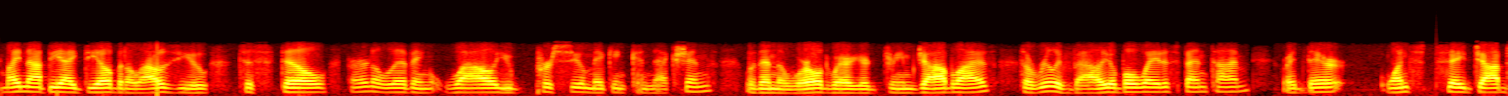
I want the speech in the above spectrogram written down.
might not be ideal but allows you to still earn a living while you pursue making connections within the world where your dream job lies. It's a really valuable way to spend time. Right there, once, say, jobs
